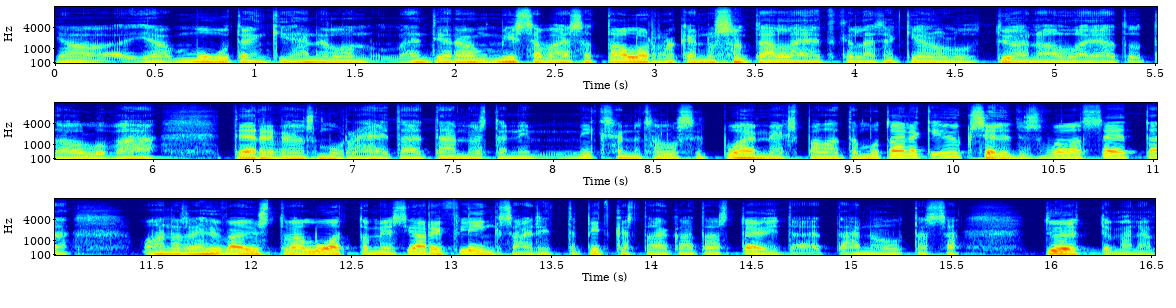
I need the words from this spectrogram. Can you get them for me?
ja, ja muutenkin. Hänellä on, en tiedä missä vaiheessa talonrakennus on tällä hetkellä, sekin on ollut työn alla ja tota, ollut vähän terveysmurheita ja tämmöistä, niin miksi hän nyt halusi puhemieheksi palata. Mutta ainakin yksi selitys voi olla se, että onhan se hyvä ystävä luottomies Jari Flink sai sitten pitkästä aikaa taas töitä, että hän on ollut tässä työttömänä,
